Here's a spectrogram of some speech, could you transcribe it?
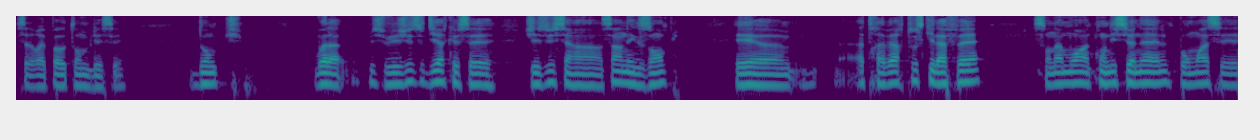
Ça ne devrait pas autant me blesser. Donc, voilà, je voulais juste dire que c'est, Jésus, c'est un, exemple. Et euh, à travers tout ce qu'il a fait, son amour inconditionnel, pour moi, c'est,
